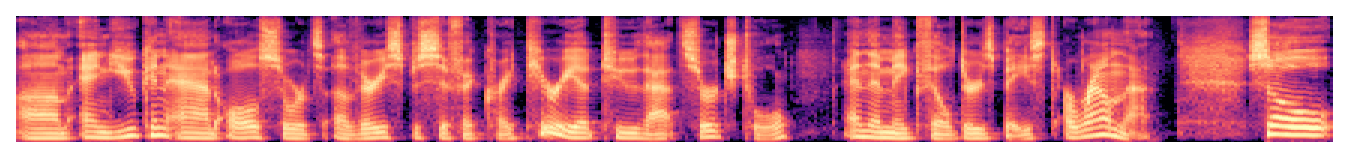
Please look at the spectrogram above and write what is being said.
um, and you can add all sorts of very specific criteria to that search tool and then make filters based around that. So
